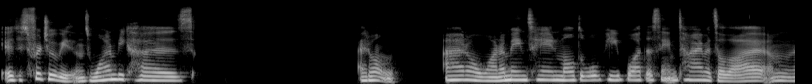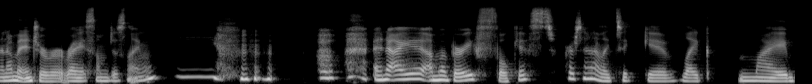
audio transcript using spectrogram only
it's for two reasons. One because I don't I don't want to maintain multiple people at the same time. It's a lot. I'm, and I'm an introvert, right? So I'm just like and I I'm a very focused person. I like to give like my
